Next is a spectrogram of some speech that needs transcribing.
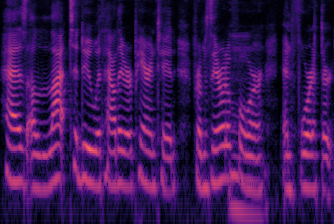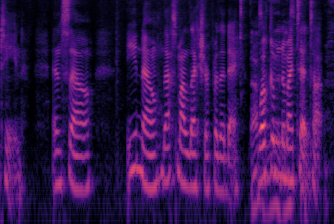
has a lot to do with how they were parented from 0 to 4 mm. and 4 to 13 and so you know, that's my lecture for the day. That's Welcome good, to my TED Talk.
